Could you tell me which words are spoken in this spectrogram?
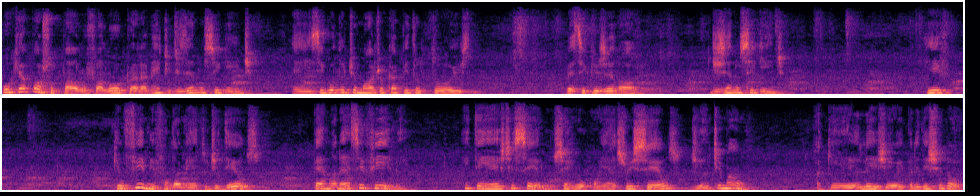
Porque o apóstolo Paulo falou claramente dizendo o seguinte: em 2 Timóteo capítulo 2, versículo 19, dizendo o seguinte, que, que o firme fundamento de Deus permanece firme, e tem este selo, o Senhor conhece os seus de antemão, a quem ele elegeu e predestinou.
